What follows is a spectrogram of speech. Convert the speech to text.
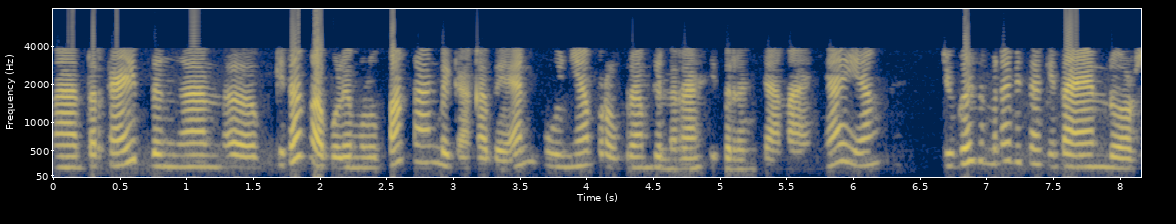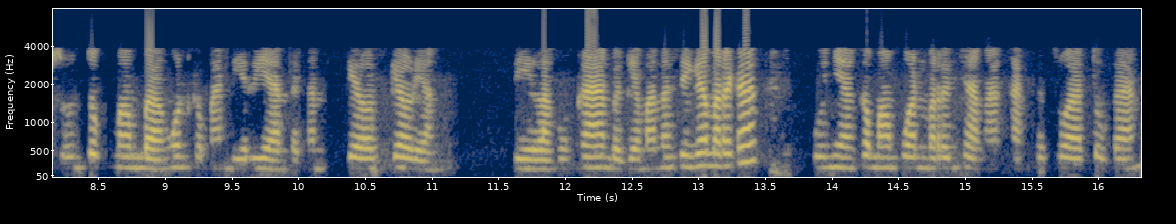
Nah terkait dengan uh, kita nggak boleh melupakan BKKBN punya program generasi berencananya yang juga sebenarnya bisa kita endorse untuk membangun kemandirian dengan skill-skill yang dilakukan bagaimana sehingga mereka punya kemampuan merencanakan sesuatu kan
